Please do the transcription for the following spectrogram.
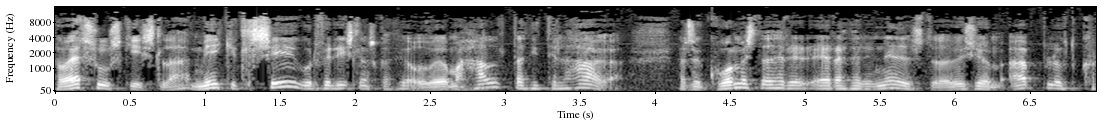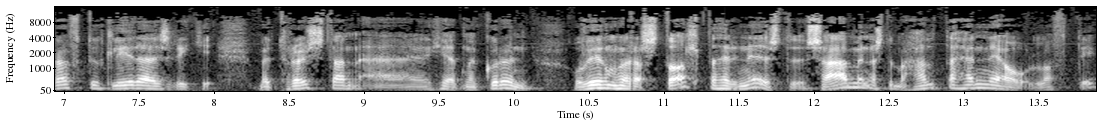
þá er svo skýsla mikill sigur fyrir íslenska þjóð og við höfum að halda því til haga. Það sem komist að þeirri er að þeirri neðustuð að við séum öflugt, kröftugt líraðisríki með traustan uh, hérna grunn og við höfum að vera stolt að þeirri neðustuð, saminast um að halda henni á lofti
